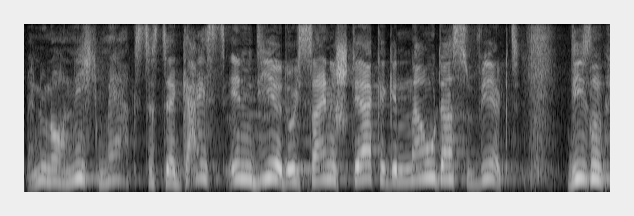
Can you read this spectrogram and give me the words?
wenn du noch nicht merkst, dass der Geist in dir durch seine Stärke genau das wirkt, diesen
